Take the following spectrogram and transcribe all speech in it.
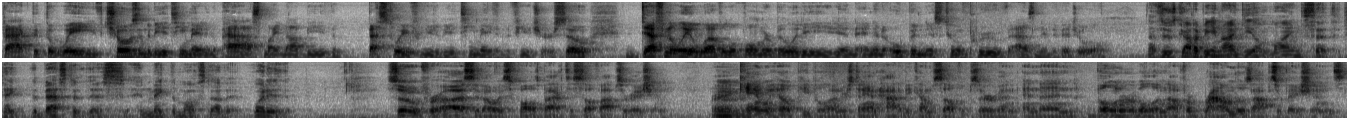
fact that the way you've chosen to be a teammate in the past might not be the best way for you to be a teammate in the future. So, definitely a level of vulnerability and, and an openness to improve as an individual. Now, there's got to be an ideal mindset to take the best of this and make the most of it. What is it? So, for us, it always falls back to self observation right? Mm. Can we help people understand how to become self observant and then vulnerable enough around those observations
